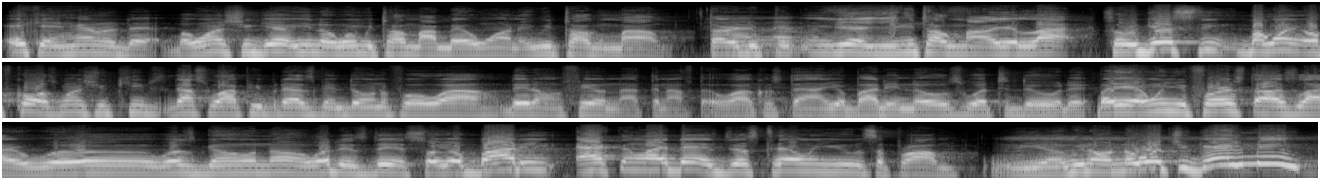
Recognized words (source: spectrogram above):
it can handle that. But once you get, you know, when we talking about marijuana, we talking about 30, High levels. yeah, you talking about a lot. So it gets, the- but when, of course, once you keep, that's why people that's been doing it for a while, they don't feel nothing after a while because down your body knows what to do with it. But yeah, when you first start, it's like, whoa, what's going on? What is this? So your body acting like that is just telling you it's a problem. You know, we don't know what you gave me.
